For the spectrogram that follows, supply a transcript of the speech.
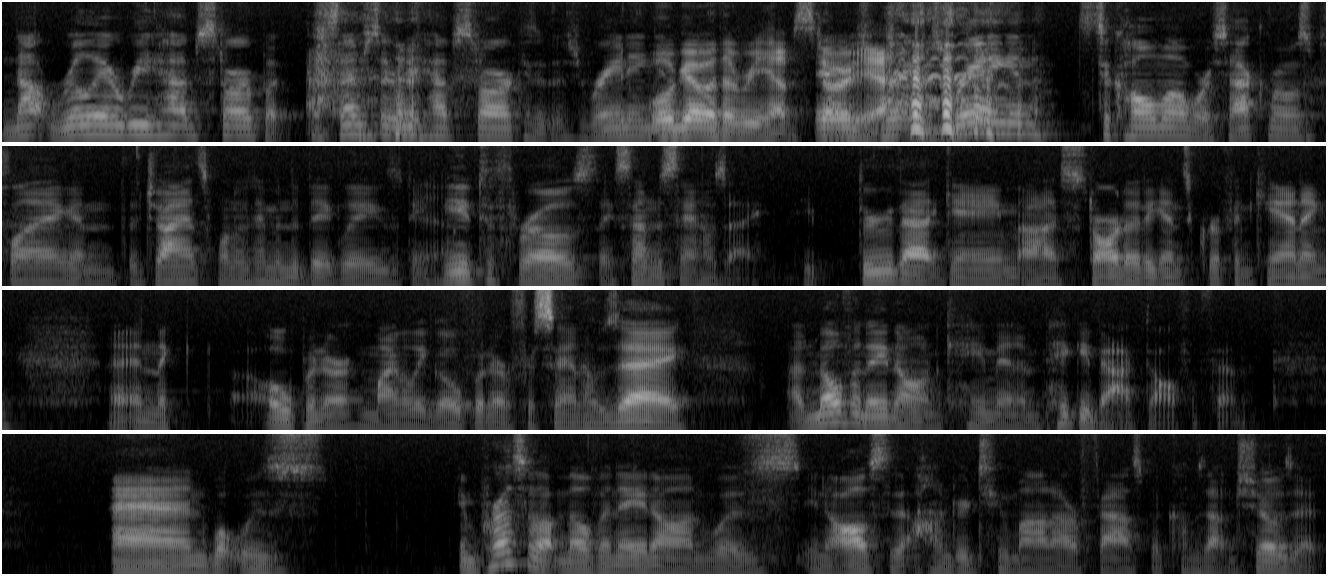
not really a rehab start, but essentially a rehab start because it was raining. We'll go with a rehab It start, was, yeah. it was raining in Tacoma where Sacramento was playing, and the Giants wanted him in the big leagues. And he needed to throw, so they sent him to San Jose. He threw that game, uh, started against Griffin Canning in the opener, minor league opener for San Jose. And Melvin Adon came in and piggybacked off of him. And what was impressive about Melvin Adon was, you know, obviously that 102 mile an hour fastball comes out and shows it.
